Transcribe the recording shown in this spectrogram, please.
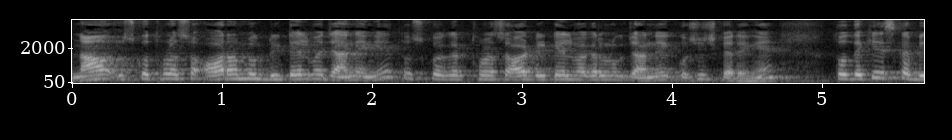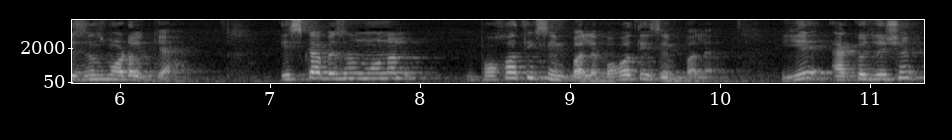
नाउ इसको थोड़ा सा और हम लोग डिटेल में जानेंगे तो उसको अगर थोड़ा सा और डिटेल में अगर हम लोग जानने की कोशिश करेंगे तो देखिए इसका बिज़नेस मॉडल क्या है। इसका बिज़नेस मॉडल बहुत ही सिंपल है, बहुत ही सिंपल है। ये एक्विजिशन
